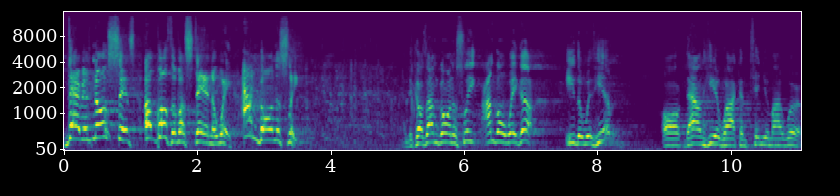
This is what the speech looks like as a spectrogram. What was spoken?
There is no sense of both of us staying away. I'm going to sleep. And because I'm going to sleep, I'm going to wake up either with him or down here where I continue my work.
